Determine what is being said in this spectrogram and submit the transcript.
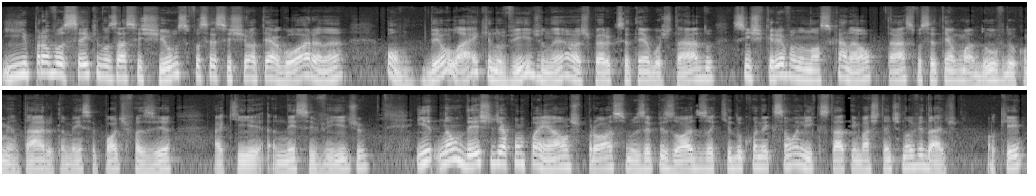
E para você que nos assistiu, se você assistiu até agora, né, Bom, dê o like no vídeo, né? Eu espero que você tenha gostado. Se inscreva no nosso canal, tá? Se você tem alguma dúvida ou comentário também, você pode fazer aqui nesse vídeo. E não deixe de acompanhar os próximos episódios aqui do Conexão Alix, tá? Tem bastante novidade, ok?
